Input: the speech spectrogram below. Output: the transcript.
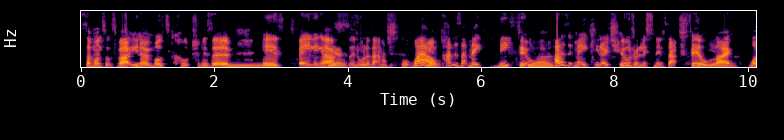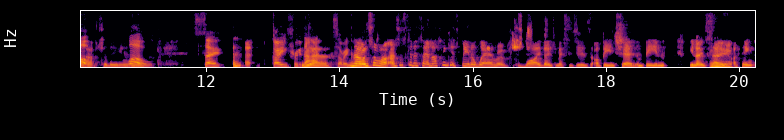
someone talks about, you know, multiculturalism mm. is failing us yes. and all of that. And I just thought, wow, yes. how does that make me feel? Yeah. How does it make, you know, children listening to that feel? Like, whoa, absolutely. Whoa. So, and, uh, going through that. Yeah. Sorry. No, it's all right. I was just going to say, and I think it's being aware of why those messages are being shared and being, you know, so mm. I think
